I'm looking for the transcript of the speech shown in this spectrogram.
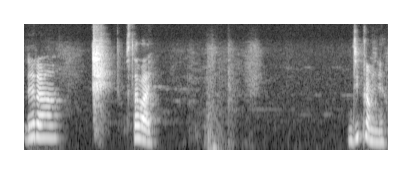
Лера, вставай. Иди ко мне.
